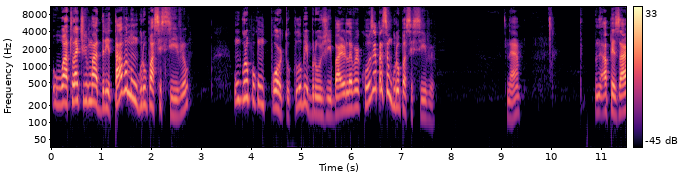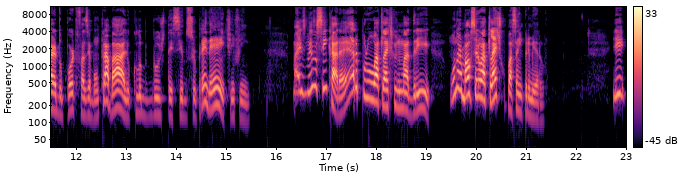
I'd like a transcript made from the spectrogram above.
O Atlético de Madrid tava num grupo acessível. Um grupo com Porto, Clube Bruges e Bayer Leverkusen é para ser um grupo acessível, né? Apesar do Porto fazer bom trabalho, o Clube Bruges ter sido surpreendente, enfim. Mas mesmo assim, cara, era pro Atlético de Madrid. O normal seria o Atlético passar em primeiro. E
